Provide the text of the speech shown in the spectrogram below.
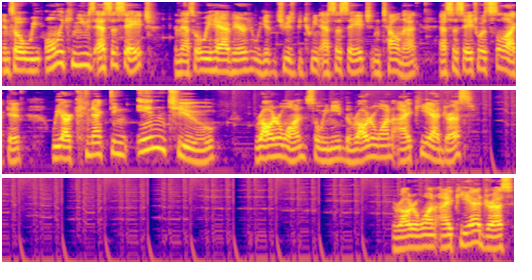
And so we only can use SSH, and that's what we have here. We get to choose between SSH and Telnet. SSH was selected. We are connecting into router 1, so we need the router 1 IP address. The router 1 IP address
